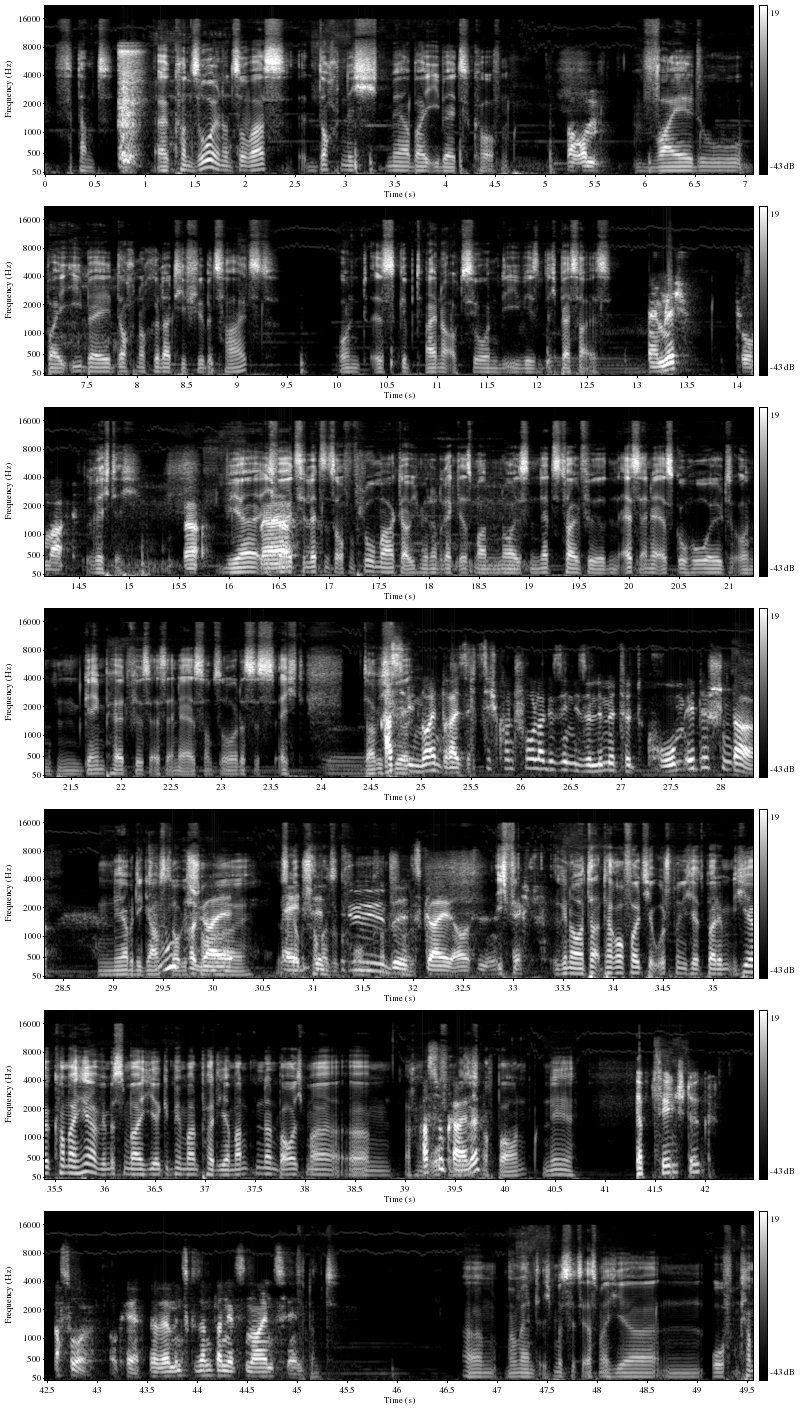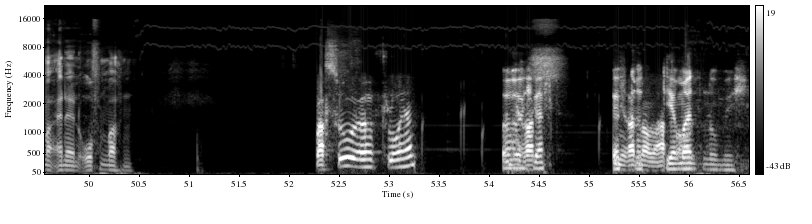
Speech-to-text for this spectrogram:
Verdammt. Äh, Konsolen und sowas doch nicht mehr bei eBay zu kaufen. Warum? Weil du bei eBay doch noch relativ viel bezahlst. Und es gibt eine Option, die wesentlich besser ist. Nämlich? Flohmarkt. Richtig. Ja. Wir, ich war jetzt hier letztens auf dem Flohmarkt, da habe ich mir dann direkt erstmal ein neues Netzteil für ein SNES geholt und ein Gamepad fürs SNES und so. Das ist echt. Da habe ich Hast du die neuen 360-Controller gesehen, diese Limited Chrome Edition da? Nee, aber die gab es glaube ich schon Supergeil. mal. Es Ey, schon mal so übelst geil aus. Ich Genau, da, darauf wollte ich ja ursprünglich jetzt bei dem. Hier, komm mal her, wir müssen mal hier, gib mir mal ein paar Diamanten, dann baue ich mal. Ähm, ach, Hast du Ofen muss keine? Ich noch bauen. Nee, Ich hab zehn Stück. Ach so, okay. Wir haben insgesamt dann jetzt 19. verdammt. Ähm, Moment, ich muss jetzt erstmal hier einen Ofen. Kann man einer in den Ofen machen? Machst du, äh, Florian? Oh, ich werf, werf noch Diamanten um mich.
